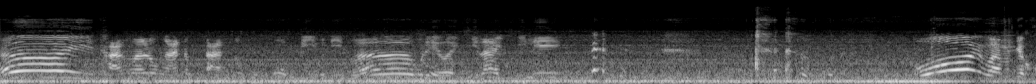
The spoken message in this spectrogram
เฮ้ย ทางมาโรงงานน้ำตาลโอ้โหปีวันนี้เว้ยวันนี้เว้ยขี่ไล่ขี่เล่ โอ้ยว่ามันจะข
